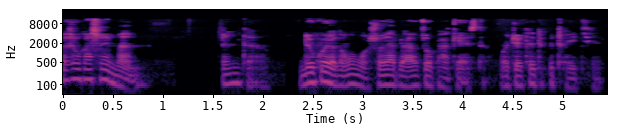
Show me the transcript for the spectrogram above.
可是我告诉你们，真的，如果有人问我说要不要做 podcast，我绝对不推荐。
